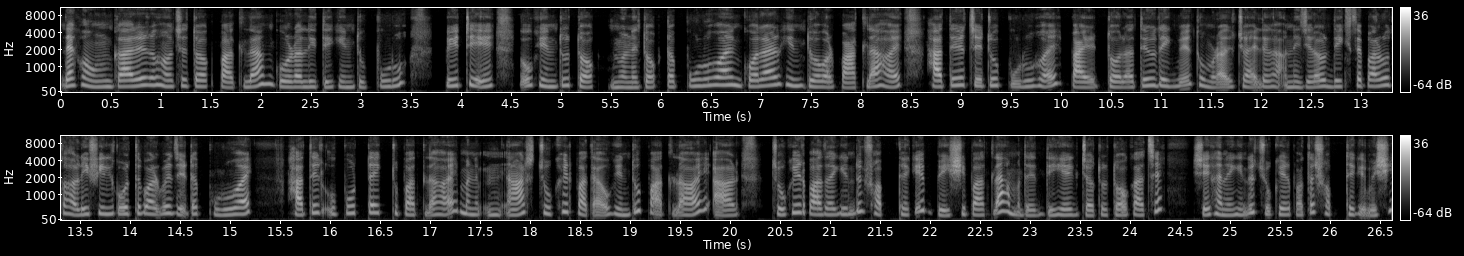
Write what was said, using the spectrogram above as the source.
দেখো গালের হচ্ছে ত্বক পাতলা, গোড়ালিতে কিন্তু পুরু, পেটে ও কিন্তু ত্বক মানে ত্বকটা পুরু হয়, গলার কিন্তু আবার পাতলা হয়, হাতের চেটো পুরু হয়, পায়ের তলাতেও দেখবে তোমরা চাইলে নিজেরাও দেখতে পারো, তাহলেই ফিল করতে পারবে যে এটা পুরু হয়। হাতের উপরটা একটু পাতলা হয় মানে আর চোখের পাতাও কিন্তু পাতলা হয়, আর চোখের পাতা কিন্তু সব থেকে বেশি পাতলা, আমাদের দেহের যত ত্বক আছে, সেখানে কিন্তু চোখের পাতা সব থেকে বেশি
